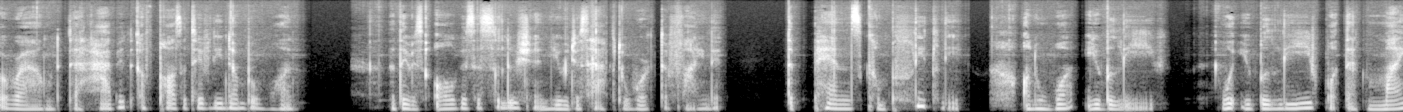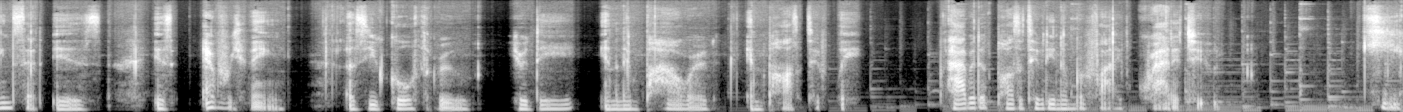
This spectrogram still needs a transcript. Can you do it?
around to habit of positivity number one that there is always a solution. You just have to work to find it. Depends completely on what you believe. What you believe what that mindset is is everything as you go through your day in an empowered and positive way habit of positivity number five gratitude key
